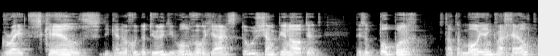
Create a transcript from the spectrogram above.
Great Skills. Die kennen we goed natuurlijk, die won vorig jaar Stoe Championatet. Het is een topper, staat er mooi in qua geld.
